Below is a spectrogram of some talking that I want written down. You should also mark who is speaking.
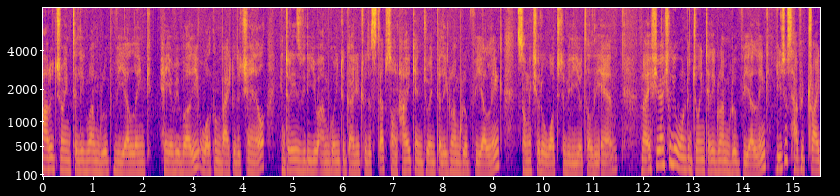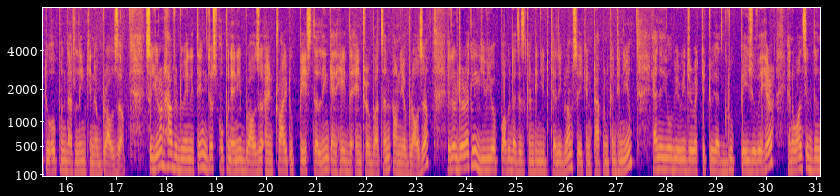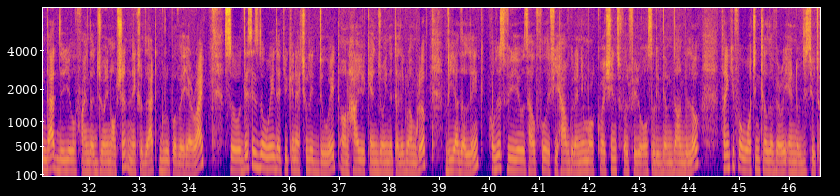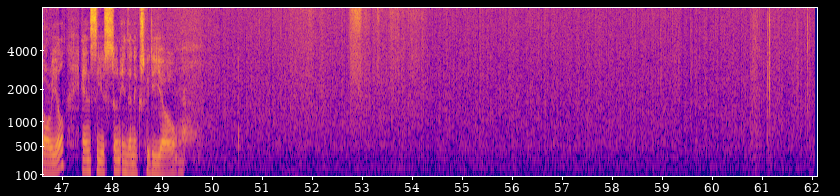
Speaker 1: how to join telegram group via link. Hey everybody. Welcome back to the channel. In today's video i'm going to guide you through the steps on how you can join telegram group via link. So make sure to watch the video till the end now if you actually want to join telegram group via link you just have to try to open that link in a browser. So you don't have to do anything just open any browser and try to paste the link and hit the enter button on your browser. It will directly give you a pop-up that says continue to telegram so you can tap on continue. And then you'll be redirected to that group page over here. And once you've done that you'll find the join option next to that group over here right? So this is the way that you can actually do it on how you can join the telegram group via the link. Hope this video was helpful. If you have got any more questions feel free to also leave them down below. Thank you for watching till the very end of this tutorial and see you soon in the next video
